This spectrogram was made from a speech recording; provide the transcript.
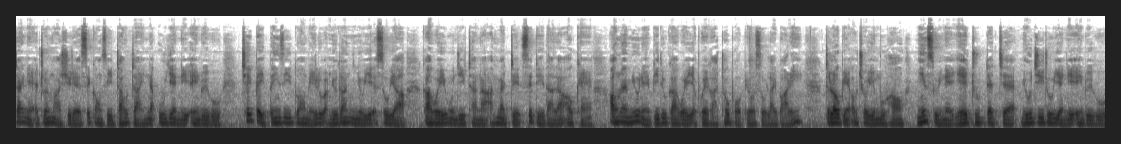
တိုက်နယ်အတွင်းမှာရှိတဲ့စစ်ကောင်စီတောက်တိုင်နှစ်ဦးရဲ့နေအိမ်တွေကိုချိတ်ပိတ်သိမ်းဆည်းသွားမယ်လို့အမျိုးသားညီညွတ်ရေးအစိုးရကာကွယ်ရေးဝန်ကြီးဌာနအမှတ်၁စစ်ဒေသလက်အောက်ခံအောင်လံမျိုးနယ်ပြည်သူ့ကာကွယ်ရေးအဖွဲ့ကထုတ်ဖော်ပြောဆိုလိုက်ပါတယ်။တလုတ်ပင်အုပ်ချုပ်ရေးမှူးဟောင်းမြင့်ဆွေနဲ့ရဲဒူးတက်ချက်မျိုးကြီးတို့ရဲ့နေအိမ်တွေကို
